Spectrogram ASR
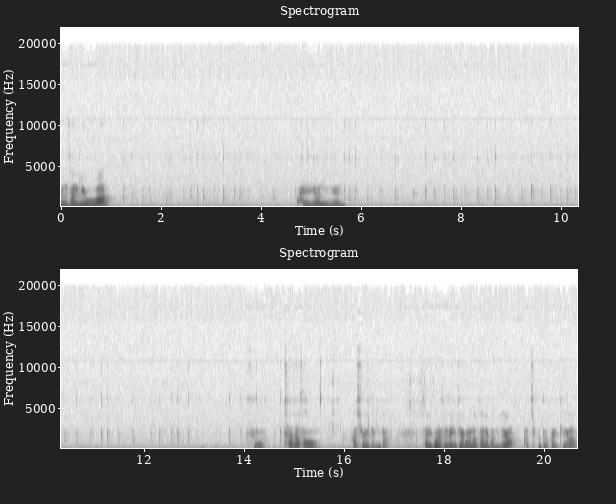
연산기호와 관련 있는 수 찾아서 하시면 됩니다. 자, 이걸 선생님 책으로 나타내 봤는데요. 같이 보도록 할게요.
